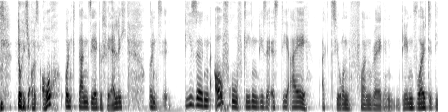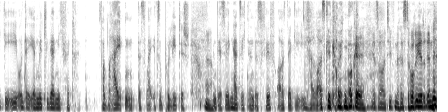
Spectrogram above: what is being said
durchaus auch und dann sehr gefährlich. Und äh, diesen Aufruf gegen diese SDI-Aktion von Reagan, den wollte die GE unter ihren Mitgliedern nicht verbreiten. Das war ihr zu politisch. Ja. Und deswegen hat sich dann das FIF aus der GE herausgegründet. Okay, jetzt waren wir tief in der Historie drin.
